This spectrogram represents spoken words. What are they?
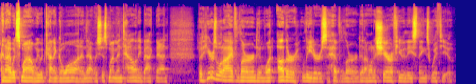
And I would smile, we would kind of go on. And that was just my mentality back then. But here's what I've learned and what other leaders have learned. And I want to share a few of these things with you.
